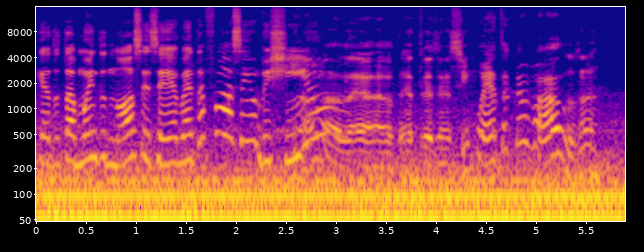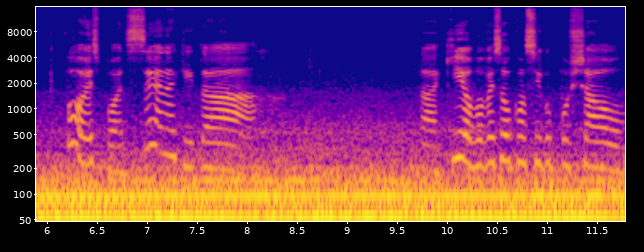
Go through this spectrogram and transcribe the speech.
Que é do tamanho do nosso, esse aí aguenta fácil, hein? O bichinho. Não, é, é 350 cavalos, né? Pois, pode ser, né? Que tá. Tá aqui, ó. Vou ver se eu consigo puxar o,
